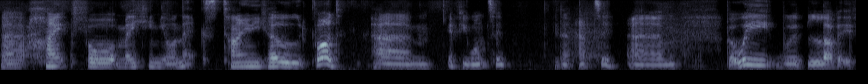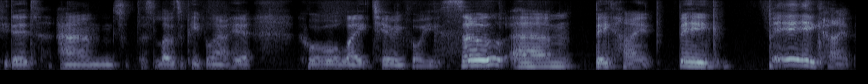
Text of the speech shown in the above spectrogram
uh, hype for making your next Tiny Code pod. Um, if you want to, you don't have to. Um, but we would love it if you did, and there's loads of people out here who are all like cheering for you. So, um, big hype, big, big hype.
